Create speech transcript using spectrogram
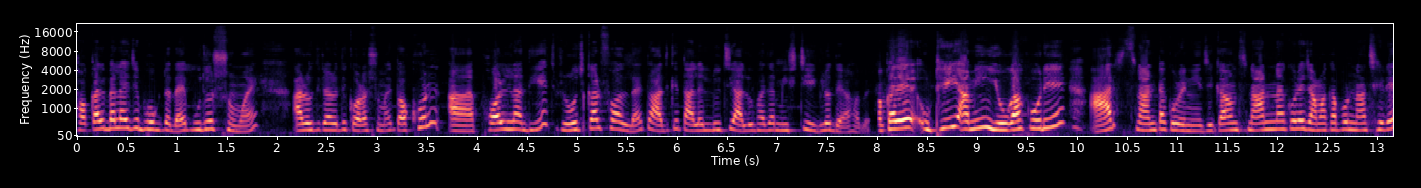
সকালবেলায় যে ভোগটা দেয় পুজোর সময়, আরতি টারতি করার সময়, তখন ফল না দিয়ে রোজকার ফল দেয়। তো আজকে তালের লুচি, আলু ভাজা, মিষ্টি এগুলো দেওয়া হবে। সকালে উঠেই আমি যোগা করে আর স্নানটা করে নিয়েছি। কারণ স্নান না করে জামা কাপড় না ছেড়ে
